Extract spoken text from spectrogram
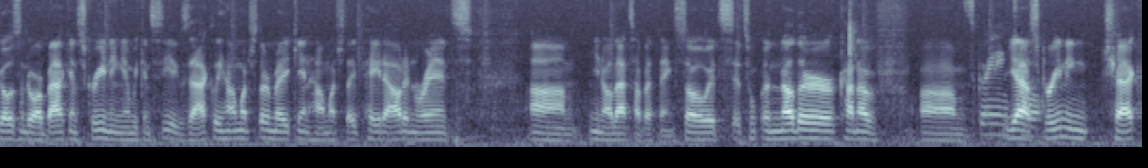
goes into our back-end screening, and we can see exactly how much they're making, how much they paid out in rents, um, you know that type of thing. So it's it's another kind of um, Screening yeah tool. screening check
